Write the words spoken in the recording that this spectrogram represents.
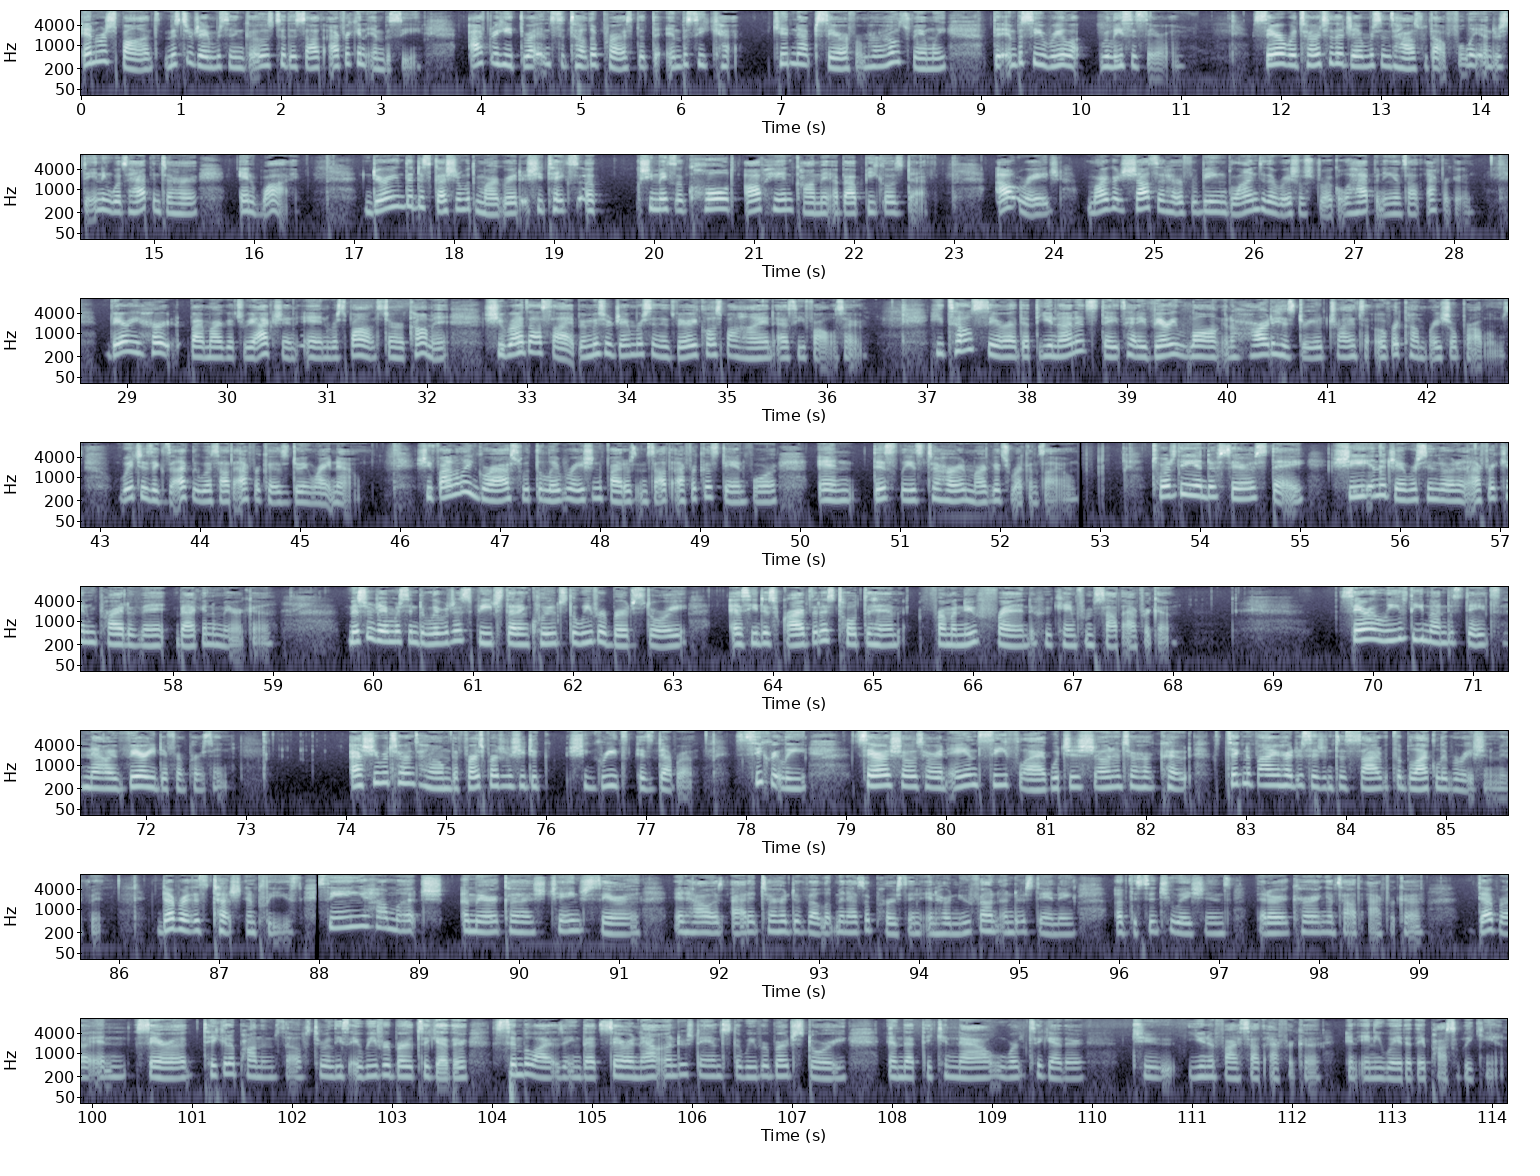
In response, Mr. Jamerson goes to the South African embassy after he threatens to tell the press that the embassy ca- kidnapped Sarah from her host family. The embassy re- releases Sarah. Sarah returns to the Jamersons' house without fully understanding what's happened to her and why. During the discussion with Margaret, she takes a she makes a cold, offhand comment about Biko's death. Outraged, Margaret shouts at her for being blind to the racial struggle happening in South Africa. Very hurt by Margaret's reaction in response to her comment, she runs outside, but Mr. Jamerson is very close behind as he follows her. He tells Sarah that the United States had a very long and hard history of trying to overcome racial problems, which is exactly what South Africa is doing right now. She finally grasps what the liberation fighters in South Africa stand for, and this leads to her and Margaret's reconcile. Towards the end of Sarah's stay, she and the Jamersons are at an African Pride event back in America. Mr. Jamerson delivers a speech that includes the Weaver Bird story as he describes it as told to him from a new friend who came from South Africa. Sarah leaves the United States now a very different person. As she returns home, the first person she de- she greets is Deborah. Secretly, Sarah shows her an ANC flag, which is shown into her coat, signifying her decision to side with the Black Liberation Movement. Deborah is touched and pleased. Seeing how much America has changed Sarah and how it's added to her development as a person and her newfound understanding of the situations that are occurring in South Africa, Deborah and Sarah take it upon themselves to release a Weaver Bird together, symbolizing that Sarah now understands the Weaver Bird story and that they can now work together to unify South Africa in any way that they possibly can.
